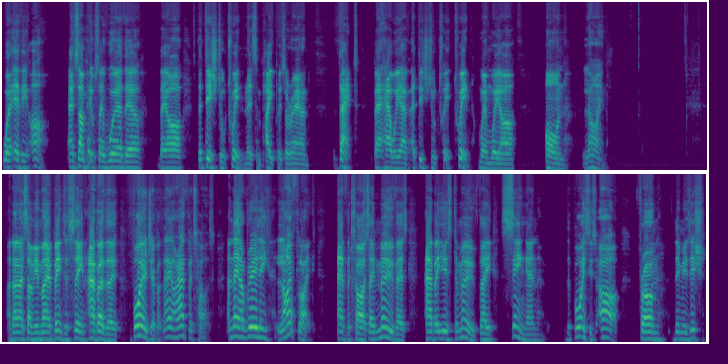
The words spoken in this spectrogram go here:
wherever you are. And some people say where they're they are the digital twin. There's some papers around that about how we have a digital twi- twin when we are online. I don't know, some of you may have been to see ABBA the Voyager, but they are avatars and they are really lifelike avatars. They move as ABBA used to move, they sing, and the voices are from the musicians.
